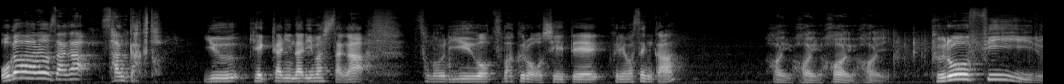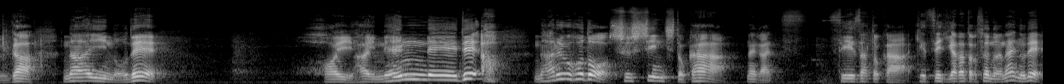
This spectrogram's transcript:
小川アナウンサーが三角という結果になりましたがその理由をつば九郎教えてくれませんか？はいはいはいはい。プロフィールがないのではいはい年齢であなるほど。出身地とかなんか星座とか血液型とかそういうのがないので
